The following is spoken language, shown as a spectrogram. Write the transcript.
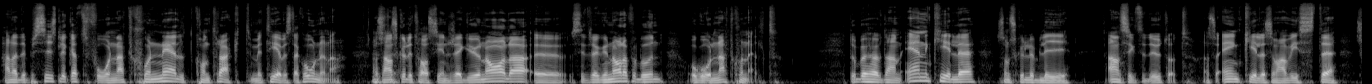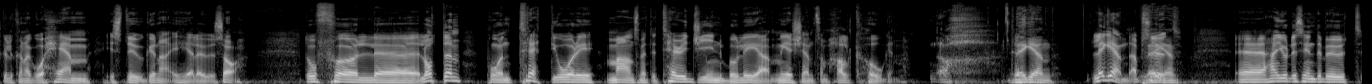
Han hade precis lyckats få nationellt kontrakt med tv-stationerna. Alltså han skulle ta sin regionala, eh, sitt regionala förbund och gå nationellt. Då behövde han en kille som skulle bli ansiktet utåt. Alltså en kille som han visste skulle kunna gå hem i stugorna i hela USA. Då föll eh, lotten på en 30-årig man som heter Terry Gene Bollea, mer känd som Hulk Hogan. Legend. Legend, absolut. Legend. Eh, han gjorde sin debut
